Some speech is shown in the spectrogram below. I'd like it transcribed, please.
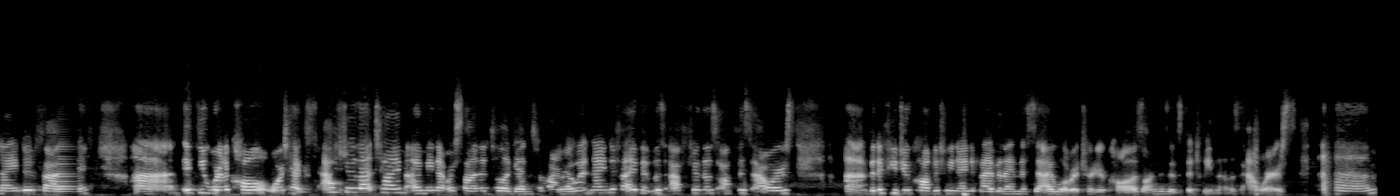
9 to 5. Um, if you were to call or text after that time, I may not respond until again tomorrow at 9 to 5. It was after those office hours. Um, but if you do call between 9 to 5 and I miss it, I will return your call as long as it's between those hours. Um,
